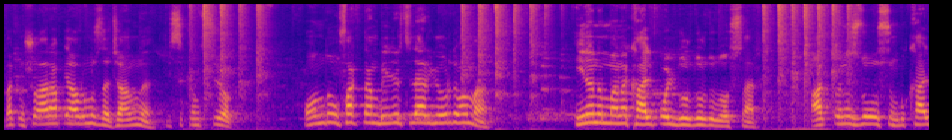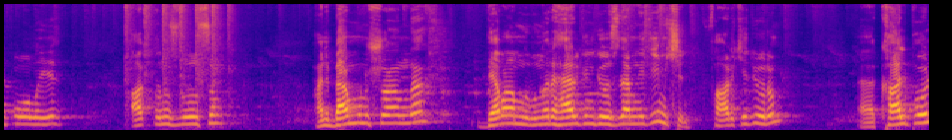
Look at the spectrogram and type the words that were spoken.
Bakın şu Arap yavrumuz da canlı. Bir sıkıntısı yok. Onda ufaktan belirtiler gördüm ama inanın bana kalpol durdurdu dostlar. Aklınızda olsun bu kalpol olayı aklınızda olsun. Hani ben bunu şu anda devamlı bunları her gün gözlemlediğim için fark ediyorum. Ee, kalpol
